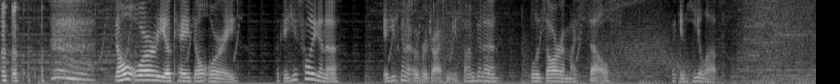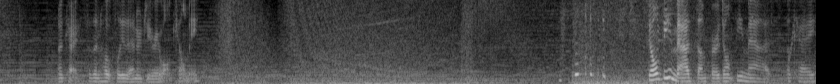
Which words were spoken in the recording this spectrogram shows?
don't worry, okay? Don't worry. Okay, he's probably gonna... Yeah, he's gonna overdrive me, so I'm gonna Blizzara myself. I can heal up. Okay, so then hopefully the energy ray won't kill me. Don't be mad, Thumper. Don't be mad, okay?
